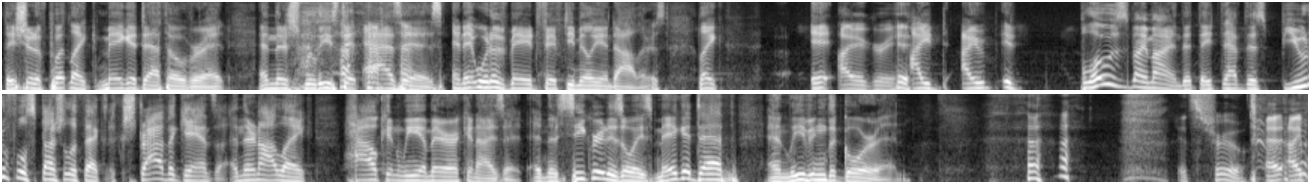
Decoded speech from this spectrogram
They should have put like Megadeth over it and just released it as is, and it would have made 50 million dollars. Like it, I agree. I, I, it blows my mind that they have this beautiful special effects extravaganza, and they're not like, how can we Americanize it? And the secret is always Megadeth and leaving the gore in. It's true. and I,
